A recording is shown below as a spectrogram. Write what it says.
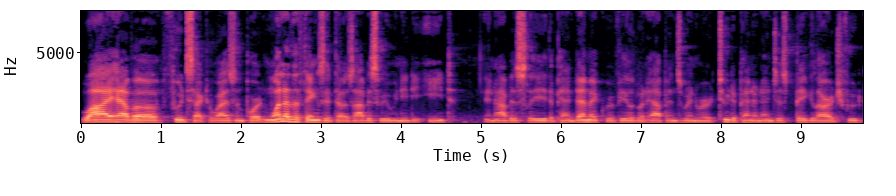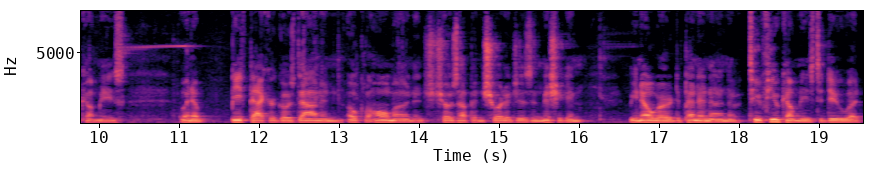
why have a food sector? Why is it important? One of the things it does, obviously, we need to eat. And obviously, the pandemic revealed what happens when we're too dependent on just big, large food companies. When a beef packer goes down in Oklahoma and it shows up in shortages in Michigan, we know we're dependent on too few companies to do what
